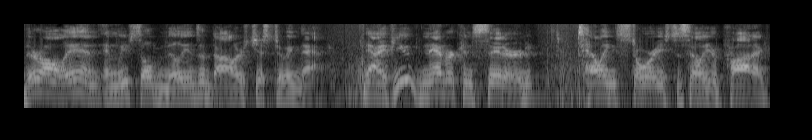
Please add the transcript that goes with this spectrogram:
they're all in and we've sold millions of dollars just doing that now if you've never considered telling stories to sell your product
